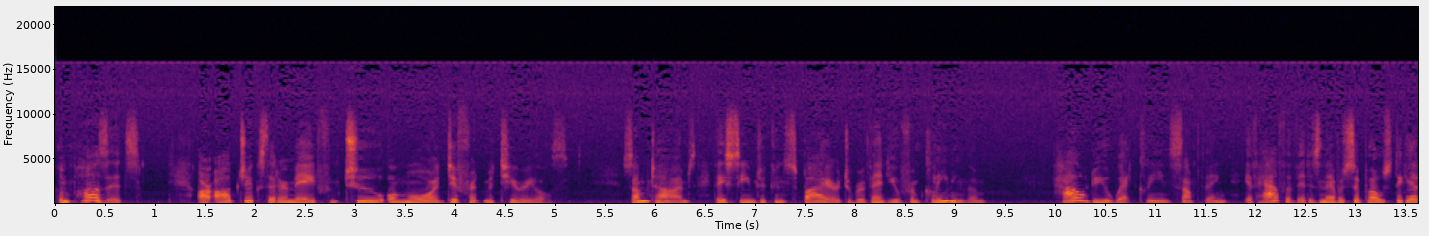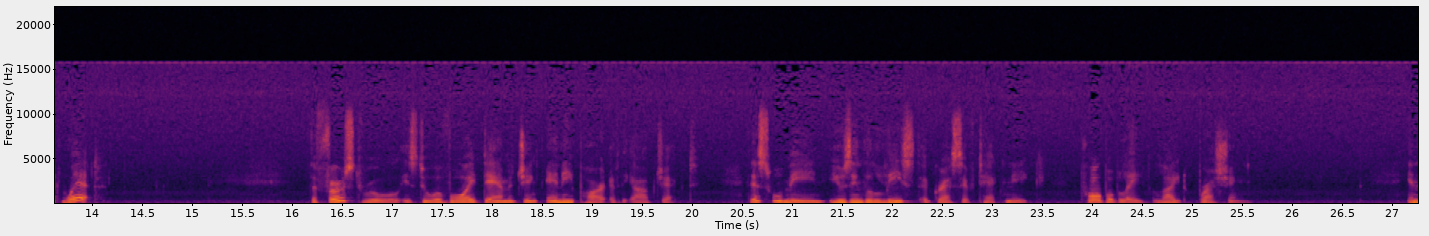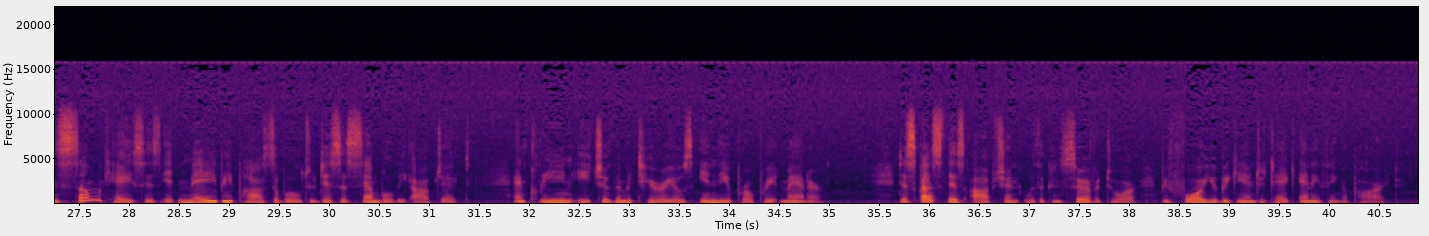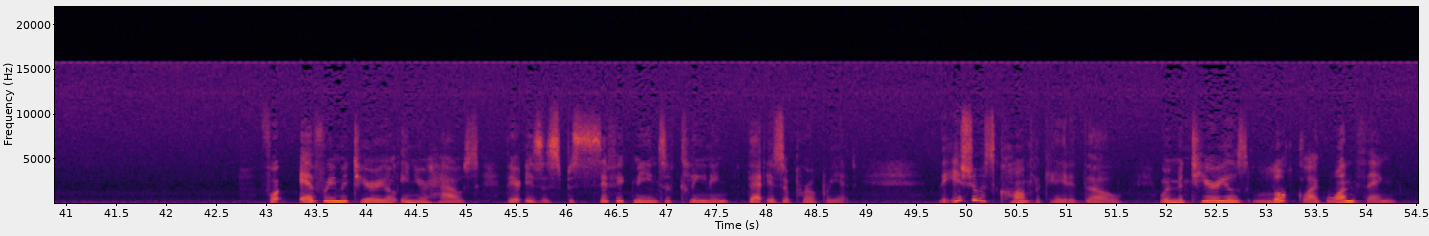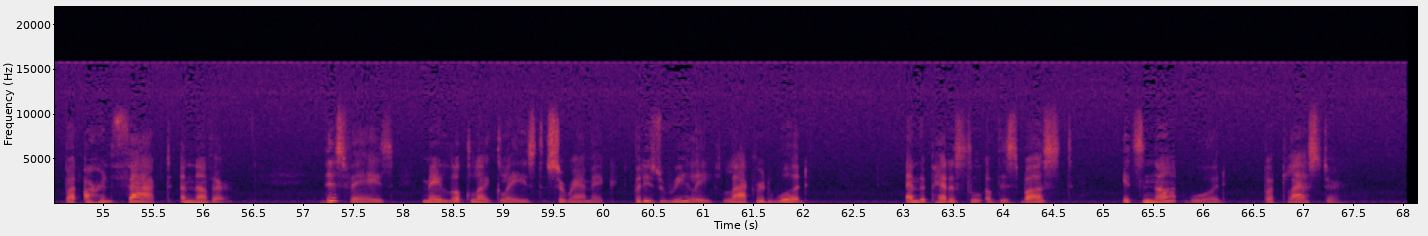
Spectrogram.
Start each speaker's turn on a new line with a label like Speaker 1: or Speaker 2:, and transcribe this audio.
Speaker 1: Composites are objects that are made from two or more different materials. Sometimes they seem to conspire to prevent you from cleaning them. How do you wet clean something if half of it is never supposed to get wet? The first rule is to avoid damaging any part of the object. This will mean using the least aggressive technique, probably light brushing. In some cases, it may be possible to disassemble the object and clean each of the materials in the appropriate manner. Discuss this option with a conservator before you begin to take anything apart. For every material in your house, there is a specific means of cleaning that is appropriate. The issue is complicated, though, when materials look like one thing but are in fact another. This vase may look like glazed ceramic, but is really lacquered wood. And the pedestal of this bust, it's not wood, but plaster.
